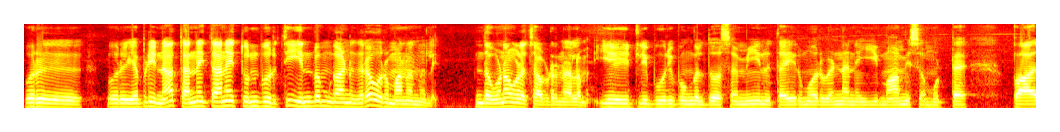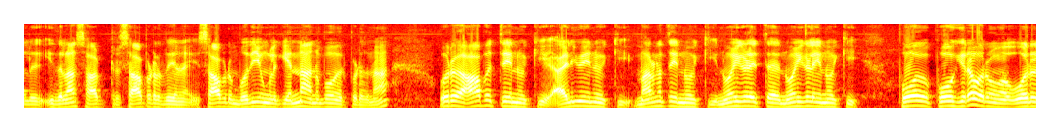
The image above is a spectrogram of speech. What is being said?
ஒரு ஒரு எப்படின்னா தன்னைத்தானே துன்புறுத்தி இன்பம் காணுகிற ஒரு மனநிலை. இந்த உணவுகளை சாப்பிட்ற நிலமை. இட்லி பூரி பொங்கல் தோசை மீன் தயிர் மோர் வெண்ணெய் நெய் மாமிசம் முட்டை பால் இதெல்லாம் சாப்பிட்டு சாப்பிட்றது சாப்பிடும்போது இவங்களுக்கு என்ன அனுபவம் ஏற்படுதுன்னா ஒரு ஆபத்தை நோக்கி அழிவை நோக்கி மரணத்தை நோக்கி நோய்களை த நோய்களை நோக்கி போ போகிற ஒரு ஒரு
